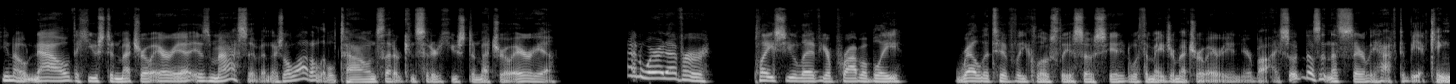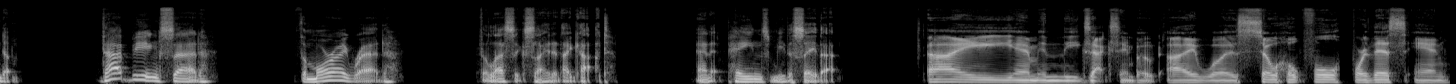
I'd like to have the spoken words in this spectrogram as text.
you know, now the Houston metro area is massive, and there's a lot of little towns that are considered Houston metro area. And wherever place you live, you're probably relatively closely associated with a major metro area nearby. So it doesn't necessarily have to be a kingdom. That being said, the more I read, the less excited I got. And it pains me to say that. I am in the exact same boat. I was so hopeful for this and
